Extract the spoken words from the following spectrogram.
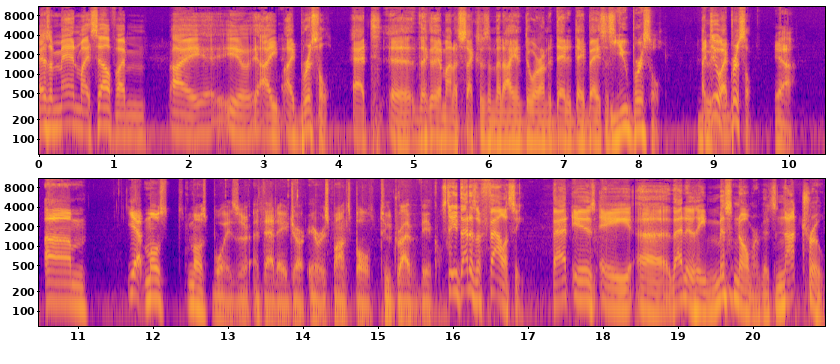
as a man myself, I'm I you know I I bristle at uh, the amount of sexism that I endure on a day to day basis. you bristle. I do. I bristle. Yeah. Um, yeah, most most boys at that age are irresponsible to drive a vehicle. Steve, that is a fallacy. That is a uh, that is a misnomer. That's not true.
